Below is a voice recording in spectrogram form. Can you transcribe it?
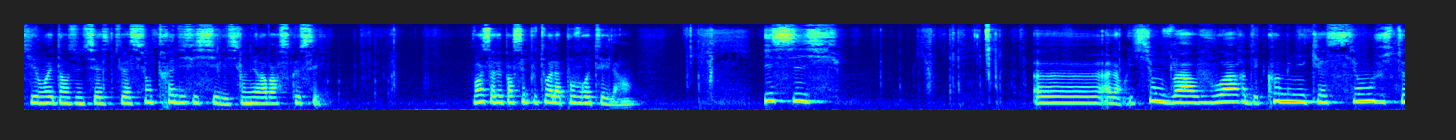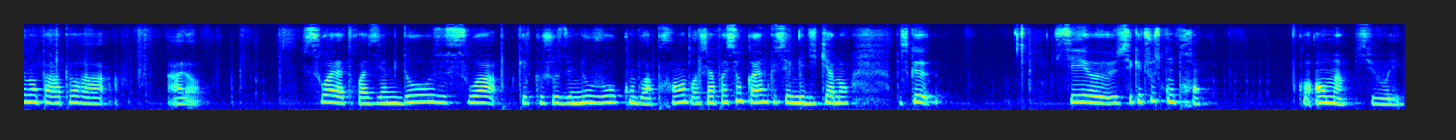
qui vont être dans une situation très difficile. Ici, on ira voir ce que c'est. Moi, ça fait penser plutôt à la pauvreté, là. Hein. Ici, Euh, alors, ici, on va avoir des communications justement par rapport à... Alors, soit la troisième dose, soit quelque chose de nouveau qu'on doit prendre. J'ai l'impression quand même que c'est le médicament. Parce que c'est euh, quelque chose qu'on prend en main, si vous voulez.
